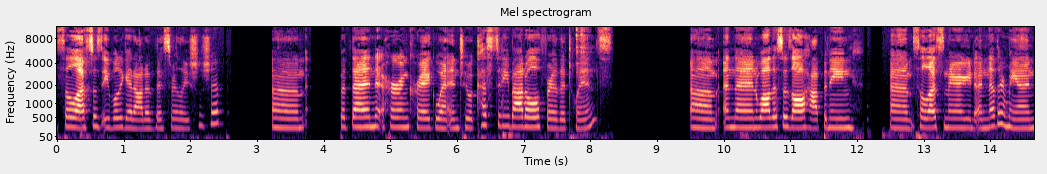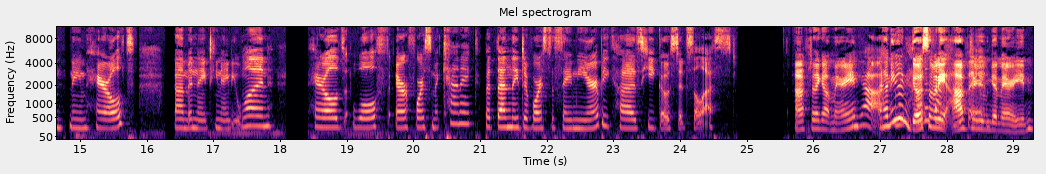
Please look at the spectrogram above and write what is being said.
Celeste was able to get out of this relationship. Um, but then her and Craig went into a custody battle for the twins. Um, and then while this was all happening, um, Celeste married another man named Harold um, in 1991. Harold Wolf, Air Force mechanic, but then they divorced the same year because he ghosted Celeste. After they got married? Yeah. How do you even ghost somebody after you happen? get married?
